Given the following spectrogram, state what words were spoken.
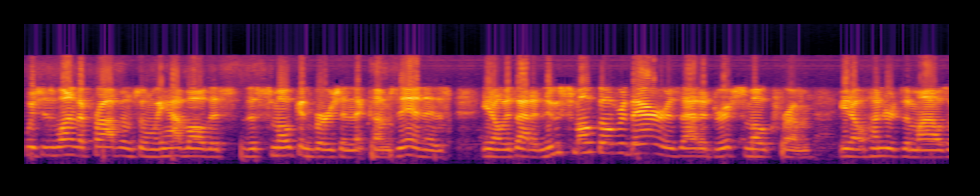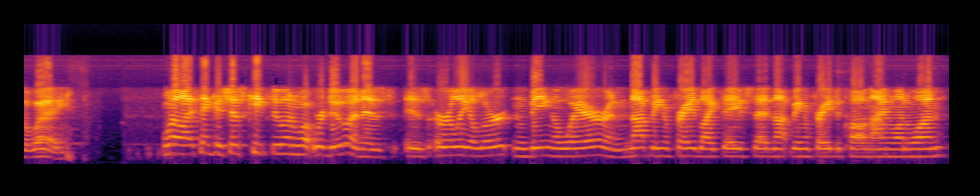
which is one of the problems when we have all this the smoke inversion that comes in is you know is that a new smoke over there or is that a drift smoke from you know hundreds of miles away well, I think it's just keep doing what we're doing is is early alert and being aware and not being afraid, like Dave said, not being afraid to call 911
